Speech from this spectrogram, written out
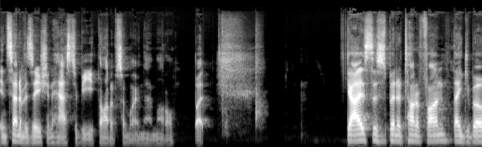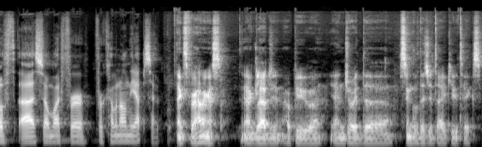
incentivization has to be thought of somewhere in that model. But guys, this has been a ton of fun. Thank you both uh, so much for for coming on the episode. Thanks for having us. Yeah, glad you hope you uh, enjoyed the single digit IQ takes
